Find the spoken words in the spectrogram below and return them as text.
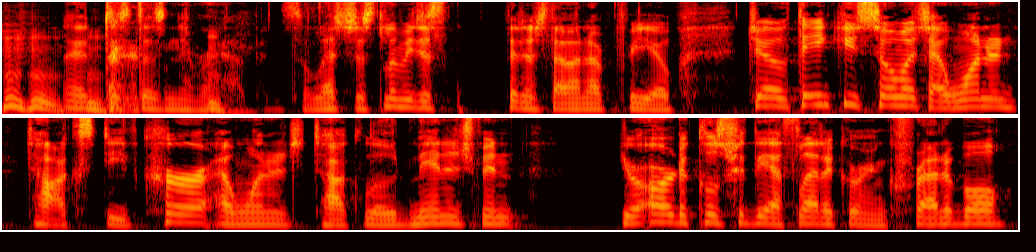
it just doesn't ever happen. So let's just let me just finish that one up for you. Joe, thank you so much. I wanted to talk Steve Kerr. I wanted to talk load management. Your articles for The Athletic are incredible.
